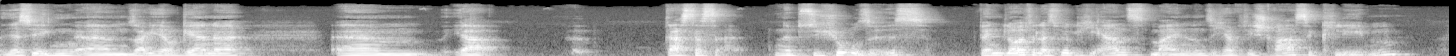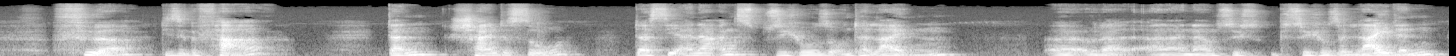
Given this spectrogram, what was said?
Deswegen ähm, sage ich auch gerne, ähm, ja, dass das eine Psychose ist. Wenn Leute das wirklich ernst meinen und sich auf die Straße kleben für diese Gefahr, dann scheint es so, dass sie einer Angstpsychose unterleiden äh, oder einer Angstpsychose leiden,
